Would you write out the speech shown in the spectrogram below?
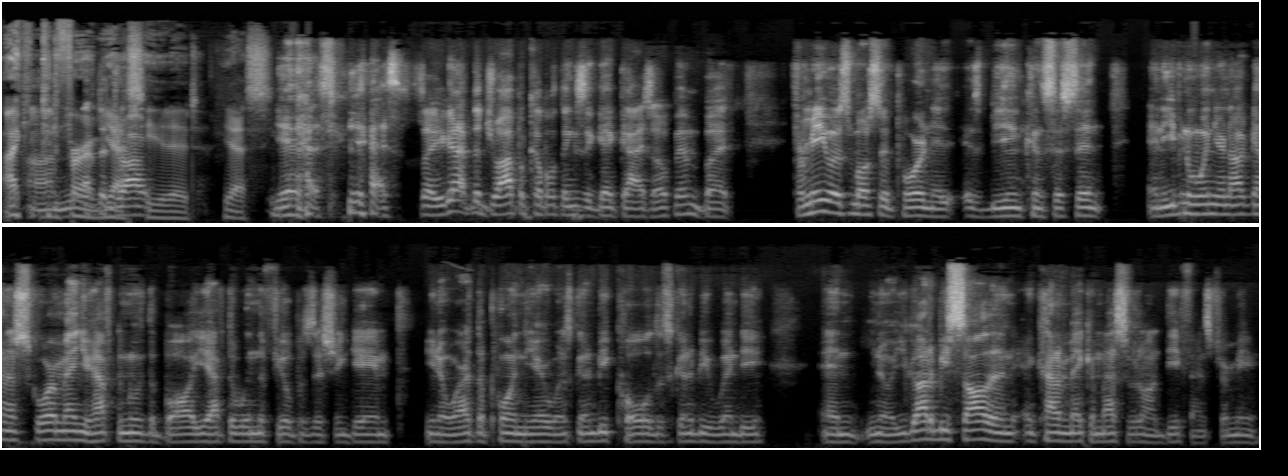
I can um, confirm, yes, drop, he did. Yes, yes, yes. So you're gonna have to drop a couple things to get guys open. But for me, what's most important is being consistent. And even when you're not going to score, man, you have to move the ball. You have to win the field position game. You know, we're at the point in the year when it's going to be cold, it's going to be windy, and you know you got to be solid and, and kind of make a mess of it on defense. For me.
